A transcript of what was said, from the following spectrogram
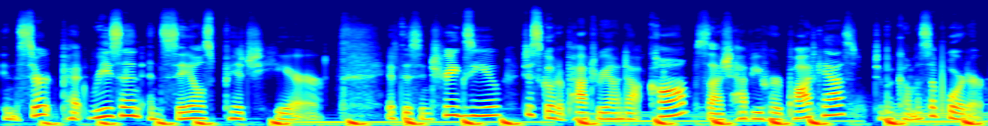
Insert pet reason and sales pitch here. If this intrigues you, just go to patreon.com slash have you heard podcast to become a supporter.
